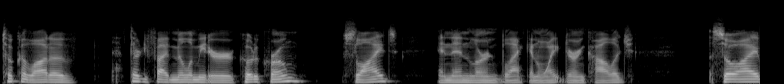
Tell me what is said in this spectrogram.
took a lot of 35 millimeter Kodachrome slides and then learned black and white during college. So I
